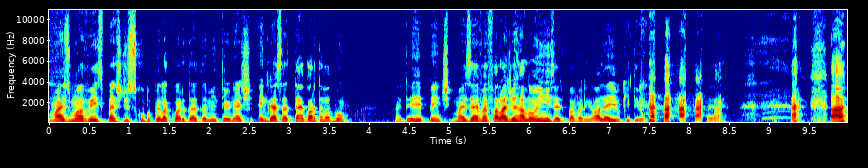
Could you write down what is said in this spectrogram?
Mais uma vez, peço desculpa pela qualidade da minha internet. É engraçado, até agora tava bom. Aí de repente. Mas é, vai falar de Halloween, Zé de Pavarinho? Olha aí o que deu. é. ah,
